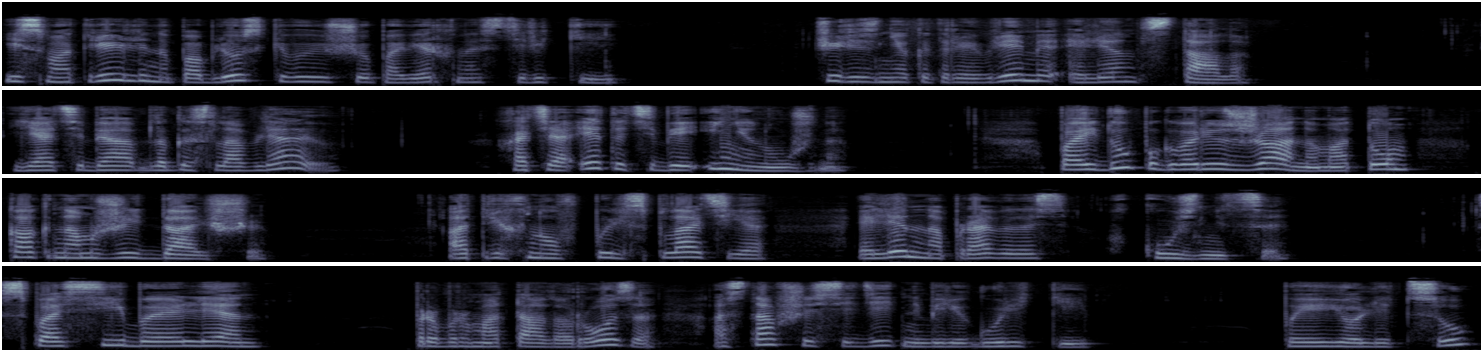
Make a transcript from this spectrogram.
и смотрели на поблескивающую поверхность реки. Через некоторое время Элен встала. Я тебя благословляю, хотя это тебе и не нужно. Пойду поговорю с Жаном о том, как нам жить дальше». Отряхнув пыль с платья, Элен направилась к кузнице. «Спасибо, Элен!» — пробормотала Роза, оставшись сидеть на берегу реки. По ее лицу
